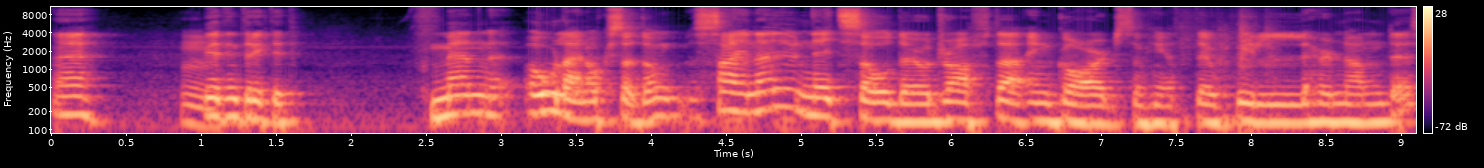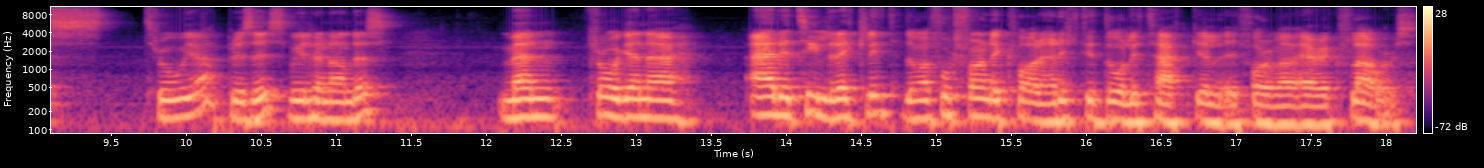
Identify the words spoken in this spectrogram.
Eh, Mm. vet inte riktigt. Men O-line också. De signar ju Nate Solder och draftar en guard som heter Will Hernandez. Tror jag. Precis, Will Hernandez. Men frågan är, är det tillräckligt? De har fortfarande kvar en riktigt dålig tackle i form av Eric Flowers.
